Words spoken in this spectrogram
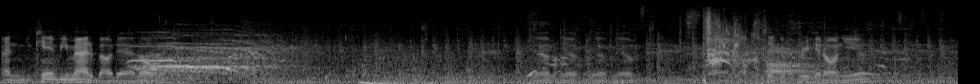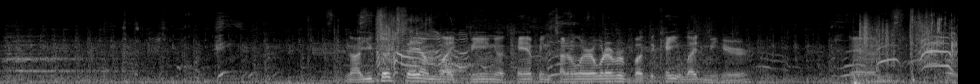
and you can't be mad about that at all. Yep, yep, yep, yep. Take a free hit on you. Now you could say I'm like being a camping tunneler or whatever, but the Kate led me here. And oh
